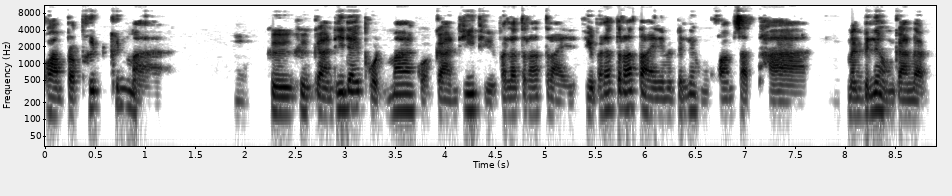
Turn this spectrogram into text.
ความประพฤติขึ้นมาอืมคือคือการที่ได้ผลมากกว่าการที่ถือพระรัตนตรัยถือพระรัตนตรัยเนี่ยมันเป็นเรื่องของความศรัทธา มันเป็นเรื่องของการแบบแบบ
